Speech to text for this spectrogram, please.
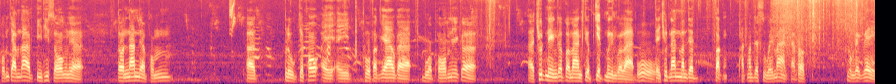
ผมจำได้ปีที่สองเนี่ย ตอนนั้นเนี่ยผมอ่าปลูกเฉพาะไอไอ ถั่วฝักยาวกับบวบพร้อมนี่ก็อ่าชุดหนึ่งก็ประมาณเกือบเจ็ดหมื่นกว่าบาท โอ้ แต่ชุดนั้นมันจะฝักผักมันจะสวยมากครับครับ ช่วงแรก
